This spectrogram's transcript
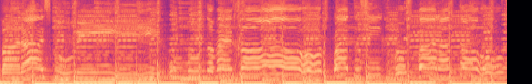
para descubrir un mundo mejor para tus hijos, para todos.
